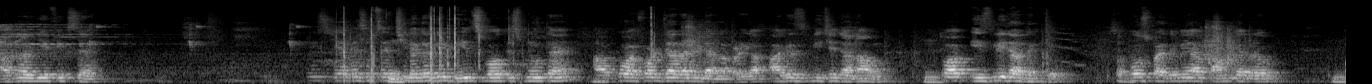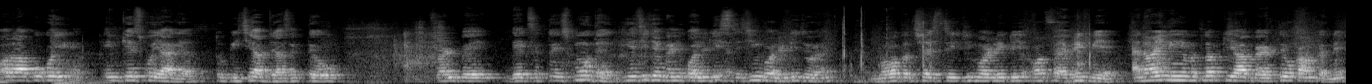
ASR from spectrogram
आपका ये फिक्स है। इस चेयर में सबसे अच्छी लगा कि व्हील्स बहुत स्मूथ है। आपको एफर्ट ज़्यादा नहीं डालना पड़ेगा। आगे से पीछे जाना हो तो आप इजीली जा सकते हो। सपोज़ फ़ायदे में आप काम कर रहे हो और आपको कोई इन केस कोई आ गया तो पीछे आप जा सकते हो। फ्रंट पे देख सकते हो स्मूथ है। ये चीज़ें बिल्ड क्वालिटी स्टिचिंग क्वालिटी जो है, बहुत अच्छा स्टिचिंग क्वालिटी और फैब्रिक भी है। एनॉइंग नहीं है मतलब कि आप बैठते हो काम करने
